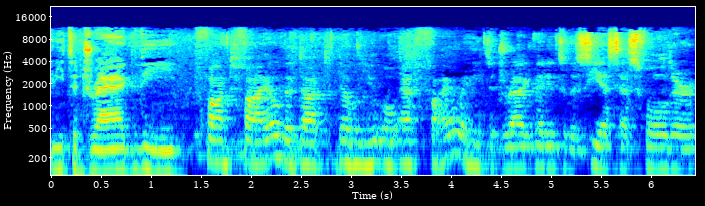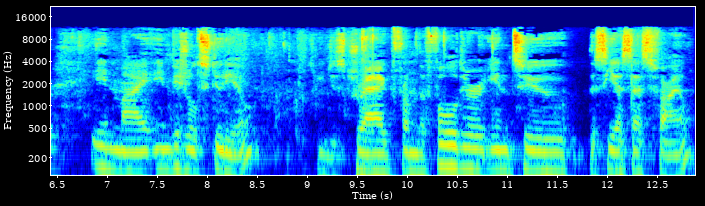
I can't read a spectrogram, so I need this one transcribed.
I need to drag the font file, the .woff file. I need to drag that into the CSS folder in my in Visual Studio. So you just drag from the folder into the CSS file.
